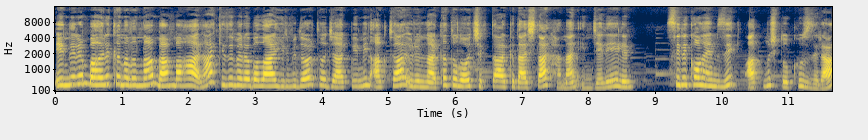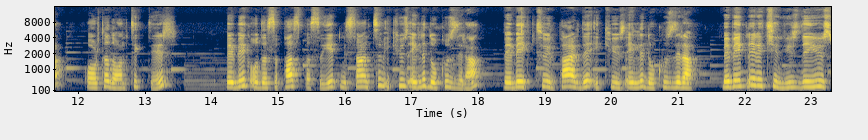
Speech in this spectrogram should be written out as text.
İndirim Baharı kanalından ben Bahar. Herkese merhabalar. 24 Ocak BİM'in aktüel ürünler kataloğu çıktı arkadaşlar. Hemen inceleyelim. Silikon emzik 69 lira. Ortodontiktir. Bebek odası paspası 70 santim 259 lira. Bebek tül perde 259 lira. Bebekler için %100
